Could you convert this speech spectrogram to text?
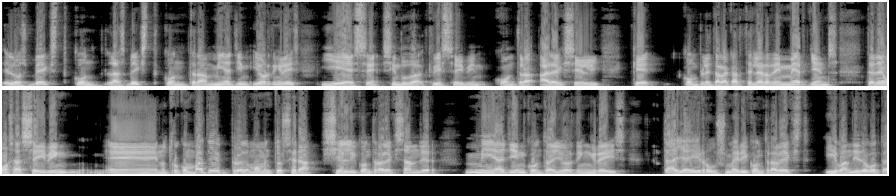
los Bext, con, las Bext contra Mia Jim y Ordin Grace y ese sin duda Chris Sabin contra Alex Shelley que completa la cartelera de Emergence. Tendremos a Saving eh, en otro combate, pero de momento será Shelly contra Alexander, Mia Jim contra Jordan Grace, Taya y Rosemary contra Vext y Bandido contra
